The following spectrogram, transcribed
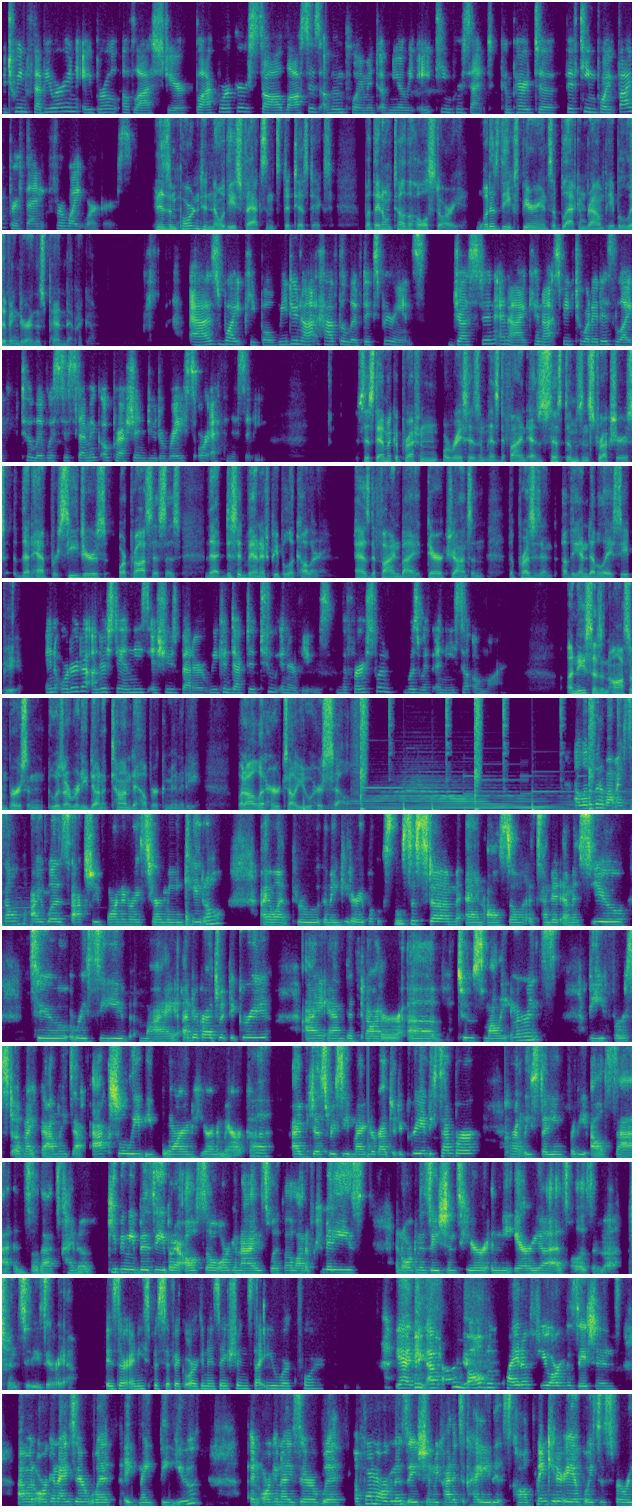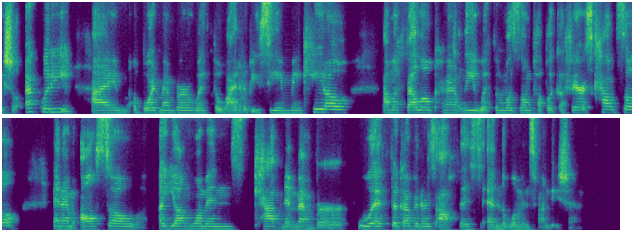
Between February and April of last year, Black workers saw losses of employment of nearly 18%, compared to 15.5% for white workers. It is important to know these facts and statistics, but they don't tell the whole story. What is the experience of Black and Brown people living during this pandemic? As white people, we do not have the lived experience. Justin and I cannot speak to what it is like to live with systemic oppression due to race or ethnicity. Systemic oppression or racism is defined as systems and structures that have procedures or processes that disadvantage people of color, as defined by Derrick Johnson, the president of the NAACP. In order to understand these issues better, we conducted two interviews. The first one was with Anisa Omar. Anisa is an awesome person who has already done a ton to help her community, but I'll let her tell you herself. A little bit about myself. I was actually born and raised here in Mankato. I went through the Mankato area public school system and also attended MSU to receive my undergraduate degree. I am the daughter of two Somali immigrants, the first of my family to actually be born here in America. I've just received my undergraduate degree in December, currently studying for the LSAT. And so that's kind of keeping me busy, but I also organize with a lot of committees and organizations here in the area as well as in the Twin Cities area. Is there any specific organizations that you work for? Yeah, I think I'm involved with quite a few organizations. I'm an organizer with Ignite the Youth, an organizer with a former organization we kind of took hiatus called Mankato Area Voices for Racial Equity. I'm a board member with the YWCA Mankato. I'm a fellow currently with the Muslim Public Affairs Council. And I'm also a young woman's cabinet member with the governor's office and the Women's Foundation.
